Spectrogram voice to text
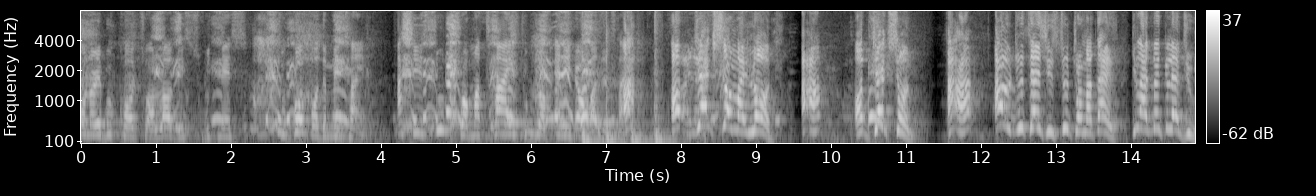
honorable court to allow this witness to go for the meantime She is too traumatized to be of any help at this time. Ah, objection, my lord. Uh-uh. Objection. Uh-uh. How would you say she's too traumatized? Kileju.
